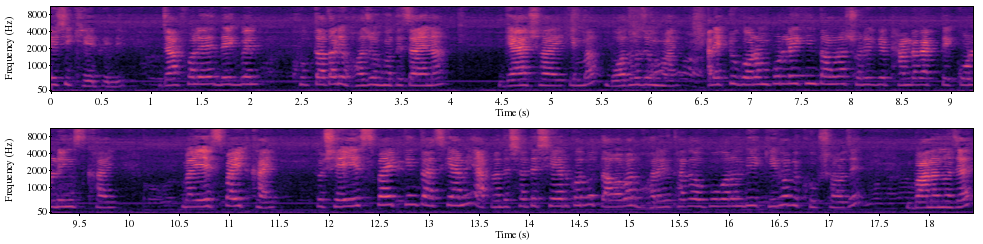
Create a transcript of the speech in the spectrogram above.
বেশি খেয়ে ফেলি। যার ফলে দেখবেন খুব তাড়াতাড়ি হজম হতে চায় না গ্যাস হয় কিংবা বদহজম হয়। আর একটু গরম পড়লেই কিন্তু আমরা শরীরকে ঠান্ডা রাখতে কোল্ড ড্রিঙ্কস খাই বা স্প্রাইট খাই। তো সেই স্প্রাইট কিন্তু আজকে আমি আপনাদের সাথে শেয়ার করব। তাও আবার ঘরে থাকা উপকরণ দিয়ে কীভাবে খুব সহজে বানানো যায়।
